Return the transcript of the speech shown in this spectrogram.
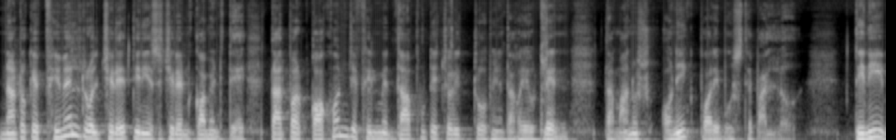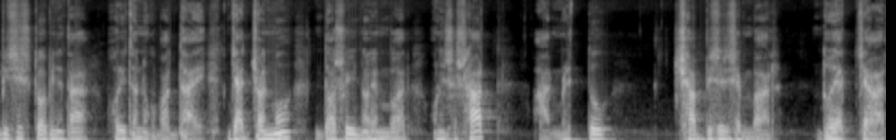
নাটকে ফিমেল রোল ছেড়ে তিনি এসেছিলেন কমেন্টতে তারপর কখন যে ফিল্মে দাপুটে চরিত্র অভিনেতা হয়ে উঠলেন, তা মানুষ অনেক পরে বুঝতে পারল। তিনি বিশিষ্ট অভিনেতা হরিধন মুখোপাধ্যায়, যার জন্ম দশই নভেম্বর উনিশশো সাত আর মৃত্যু ছাব্বিশে ডিসেম্বর দু চার।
